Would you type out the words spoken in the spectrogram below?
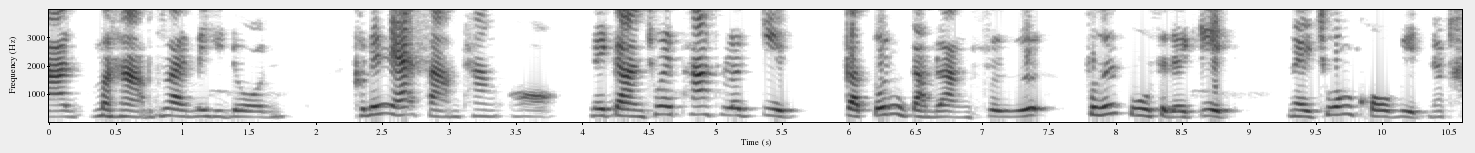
ารมหาวิทยาลัยมหิดลเขาได้แนะสามทางออก ในการช่วยภาคธุรกิจ กระตุ้นกำลังซื้อ ฟื้นฟูเศรษฐกิจในช่วงโควิดนะค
